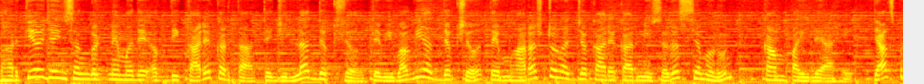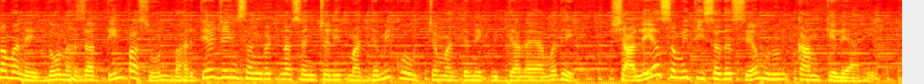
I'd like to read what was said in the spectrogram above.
भारतीय जैन संघटनेमध्ये अगदी कार्यकर्ता ते जिल्हाध्यक्ष ते विभागीय अध्यक्ष ते महाराष्ट्र राज्य कार्यकारिणी सदस्य म्हणून काम पाहिले आहे. त्याचप्रमाणे दोन हजार तीन पासून भारतीय जैन संघटना संचलित माध्यमिक व उच्च माध्यमिक विद्यालयामध्ये शालेय समिती सदस्य म्हणून काम केले आहे.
